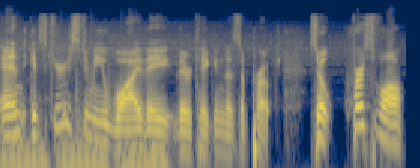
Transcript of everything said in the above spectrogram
And it's curious to me why they, they're taking this approach. So, first of all,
